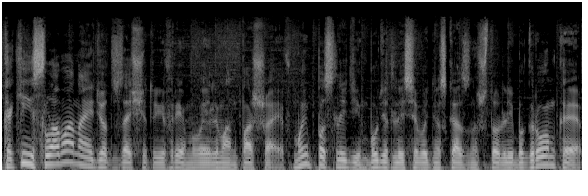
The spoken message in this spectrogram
Какие слова найдет в защиту Ефремова Ильман Пашаев? Мы последим. Будет ли сегодня сказано что-либо громкое?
